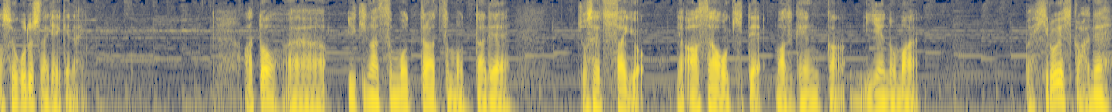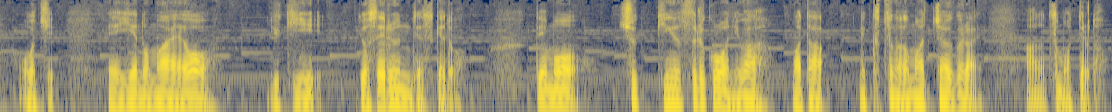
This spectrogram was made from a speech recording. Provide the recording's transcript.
あ、そういうことしなきゃいけない。あと、え、雪が積もったら積もったで除雪作業。朝起きてまず玄関家の前。広いですからねお家、えー、家の前を雪寄せるんですけど。でも出勤する頃にはまた、ね、靴が埋まっちゃうぐらいあの積もってると。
